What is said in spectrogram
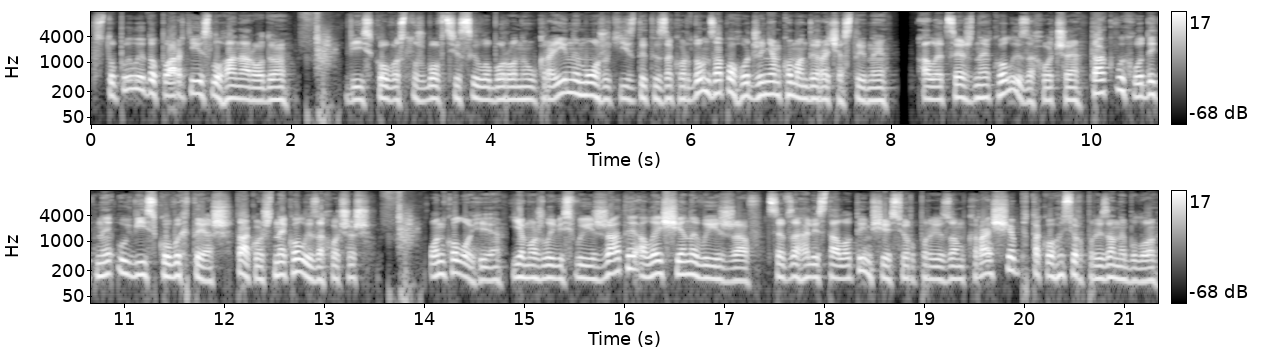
Вступили до партії Слуга народу. Військовослужбовці Сил оборони України можуть їздити за кордон за погодженням командира частини. Але це ж не коли захоче. Так виходить не у військових теж. Також не коли захочеш. Онкологія. Є можливість виїжджати, але ще не виїжджав. Це взагалі стало тим ще сюрпризом. Краще б такого сюрприза не було.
